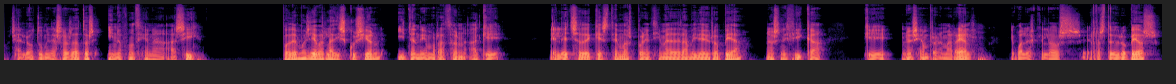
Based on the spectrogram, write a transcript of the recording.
O sea, luego tú miras los datos y no funciona así. Podemos llevar la discusión y tendríamos razón a que el hecho de que estemos por encima de la media europea no significa que no sea un problema real. Igual es que los el resto de europeos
